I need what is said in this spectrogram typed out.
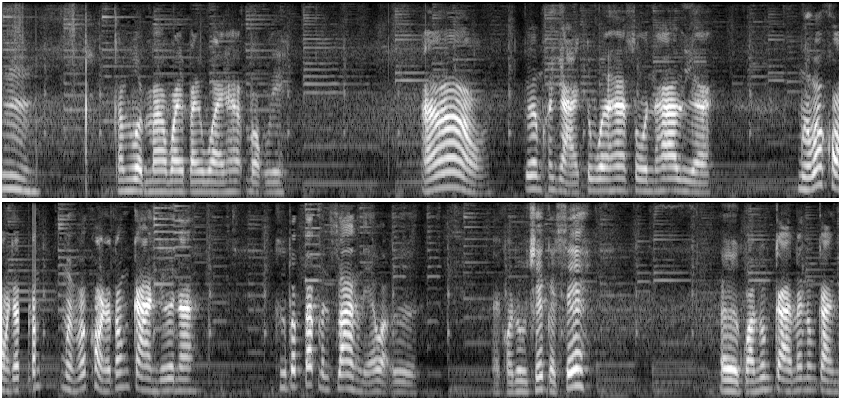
อืมตำรวจมาไวไปไวฮะ บอกเลย อ้าวเริ่มขยายตัวฮะโซนท่าเรือ เหมือนว่าของจะต้องเหมือนว่าของจะต้องการเยอะนะ คือแป๊บๆมันสร้างแล้วอะเออไหนขอดูเช็คก่อนซิเออ ความต้องการไม่ต้องการจ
